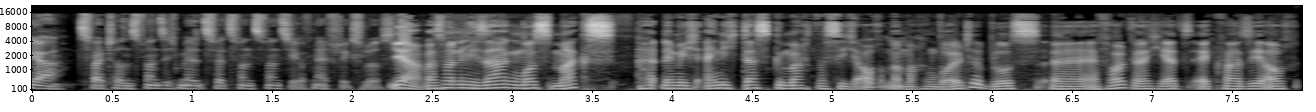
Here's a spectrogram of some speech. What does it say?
ja, 2020, Mitte 2020 auf Netflix los. Ja, was man nämlich sagen muss, Max hat nämlich eigentlich das gemacht, was ich auch immer machen wollte, bloß äh, erfolgreich. Er hat er quasi auch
